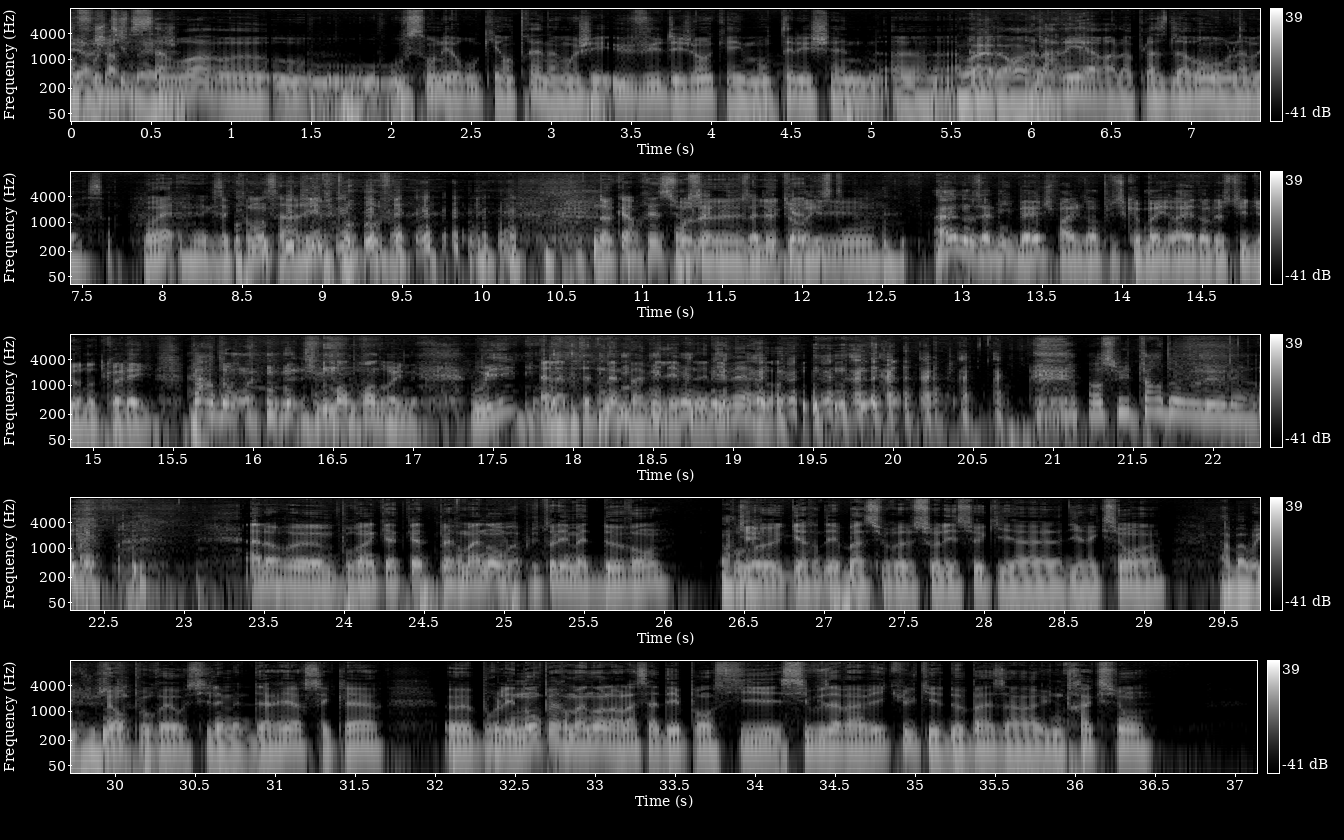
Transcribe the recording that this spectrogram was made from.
faut-il savoir euh, où, où sont les roues qui entraînent. hein. Moi, j'ai eu vu des gens qui avaient monté les chaînes euh, à, Ouais, la- alors, à euh, l'arrière à la place de l'avant ou l'inverse. Ouais, exactement, ça arrive. Donc après, sur On le, le cas touristes. du... Ah, nos amis belges, par exemple, puisque Moira est dans le studio, notre collègue. Pardon, je vais m'en prendre une. Oui, Elle a peut-être même pas mis les pneus d'hiver, non? ensuite, pardon, Léonard. Alors, euh, pour un 4x4 permanent, on va plutôt les mettre devant. Pour euh, garder bah, sur sur l'essieu qui a la direction. Hein. Ah bah oui, juste. Mais on pourrait aussi les mettre derrière, c'est clair. Euh, pour les non permanents, alors là, ça dépend. Si si vous avez un véhicule qui est de base un- une traction.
